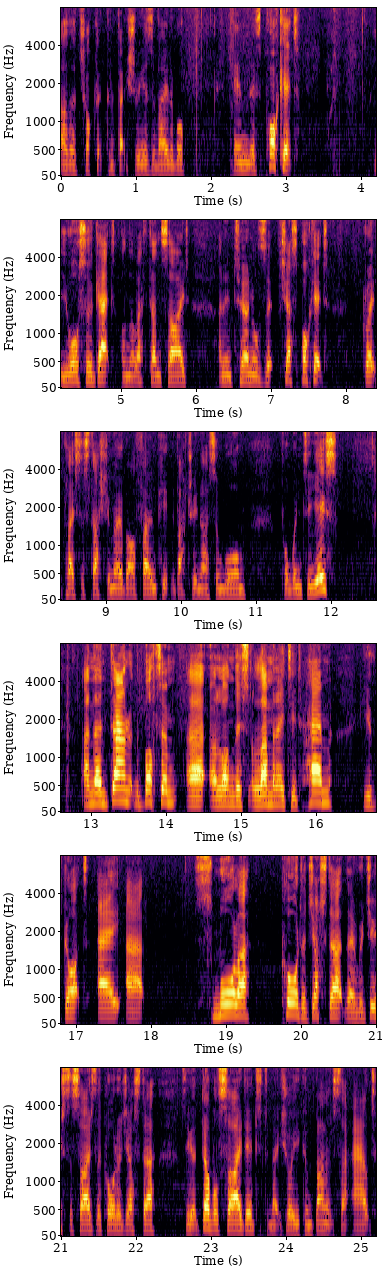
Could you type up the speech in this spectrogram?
other chocolate confectionery is available in this pocket. You also get on the left hand side an internal zip chest pocket Great place to stash your mobile phone, keep the battery nice and warm for winter use. And then down at the bottom, uh, along this laminated hem, you've got a uh, smaller cord adjuster. They've reduced the size of the cord adjuster, so you've got double-sided to make sure you can balance that out,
